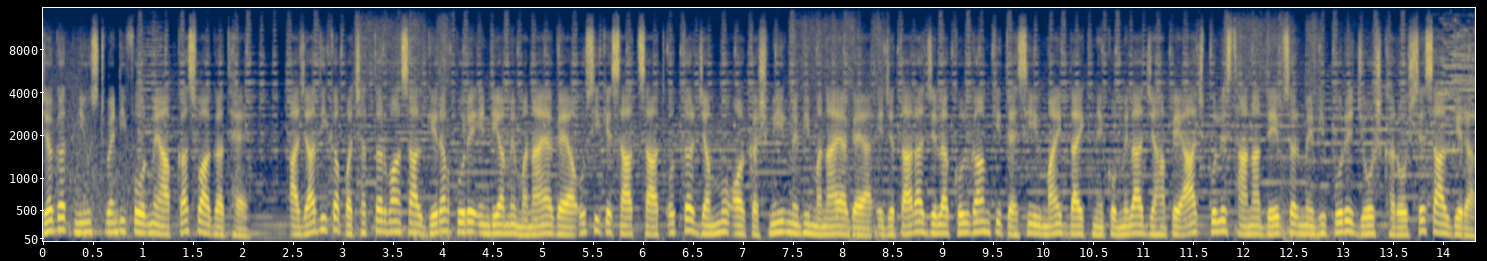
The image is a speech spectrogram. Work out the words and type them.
जगत न्यूज़ 24 में आपका स्वागत है। आज़ादी का पचहत्तरवां साल गिरह पूरे इंडिया में मनाया गया, उसी के साथ साथ उत्तर जम्मू और कश्मीर में भी मनाया गया। इजतारा जिला कुलगाम की तहसील माइक दाइकने को मिला, जहाँ पे आज पुलिस थाना देवसर में भी पूरे जोश खरोश से साल गिरा।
